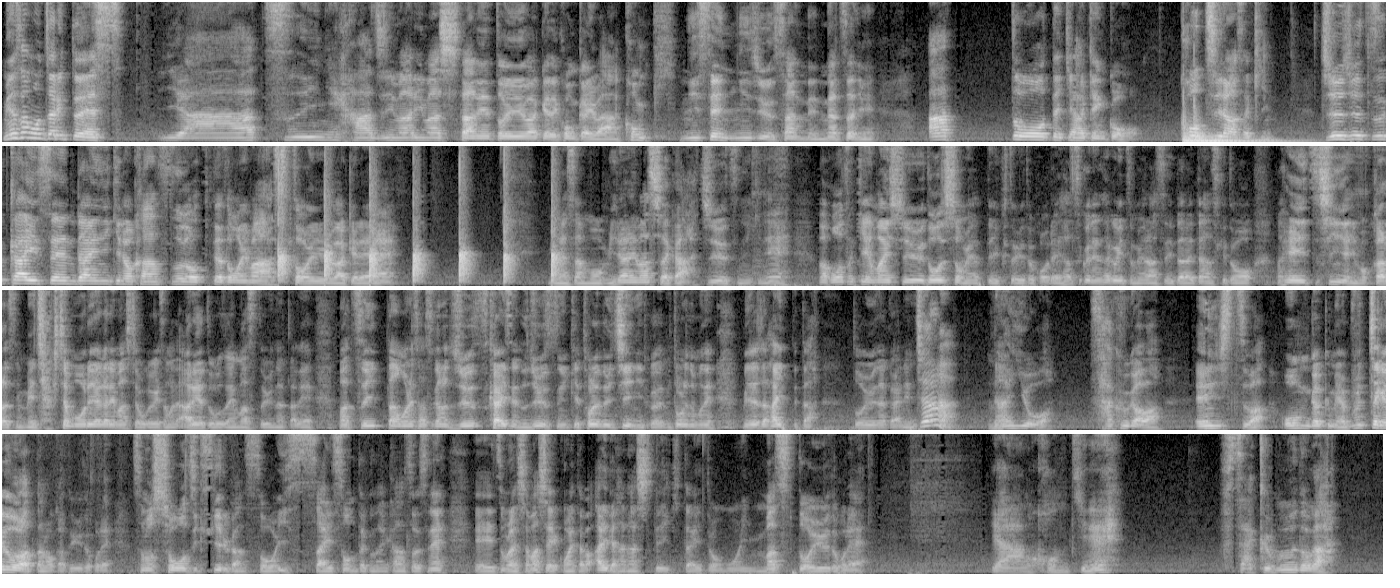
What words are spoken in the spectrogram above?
皆さんこんにちはリットです。いやーついに始まりましたねというわけで今回は今季2023年夏アニメ圧倒的派遣候補。こちらの作品呪術廻戦第2期の関数を追ってきたと思います。というわけで皆さんもう見られましたか？呪術2期ね。まあ、この先は毎週同時賞もやっていくというところで、早速ね、昨日もやらせていただいたんですけど、まあ、平日深夜にもかかわらずにめちゃくちゃ盛り上がりまして、おかげさまでありがとうございますという中で、まあ、ツイッターもね、さすがの呪術回戦と呪術2期トレンド1位にとかで、トレンドもね、めちゃくちゃ入ってたという中でね、じゃあ、内容は、作画は、演出は音楽名はぶっちゃけどうだったのかというところでその正直すぎる感想一切忖度ない感想ですね、えー、いつもらしてましてこの間はありで話していきたいと思いますというところで。いやもう今季ね不作ムードが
